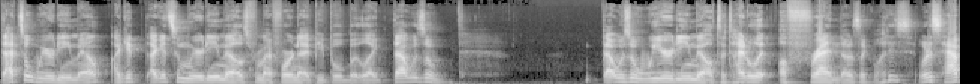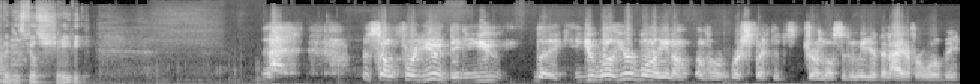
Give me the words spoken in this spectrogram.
that's a weird email. I get I get some weird emails from my Fortnite people, but like that was a that was a weird email to title it a friend. I was like, what is what is happening? This feels shady. so for you, did you like you? Well, you're more you know of a respected journalist in the media than I ever will be.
